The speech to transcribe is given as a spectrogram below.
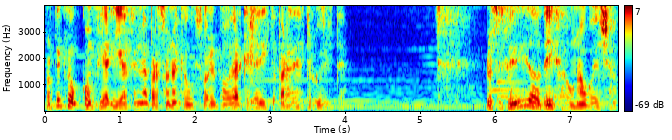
¿Por qué confiarías en la persona que usó el poder que le diste para destruirte? Lo sucedido deja una huella.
